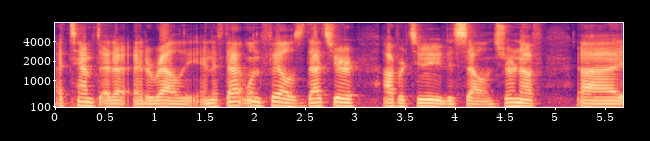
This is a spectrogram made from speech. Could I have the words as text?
attempt at a, at a rally and if that one fails that's your opportunity to sell and sure enough uh,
